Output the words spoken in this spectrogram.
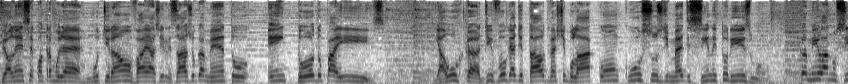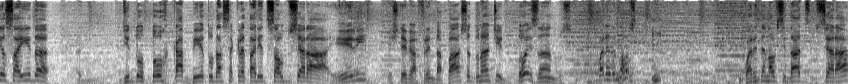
Violência contra a mulher. Mutirão vai agilizar julgamento em todo o país. E a URCA divulga edital de vestibular com cursos de medicina e turismo. Camila anuncia saída de Dr. Cabeto da Secretaria de Saúde do Ceará. Ele esteve à frente da pasta durante dois anos. 49, 49 cidades do Ceará,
